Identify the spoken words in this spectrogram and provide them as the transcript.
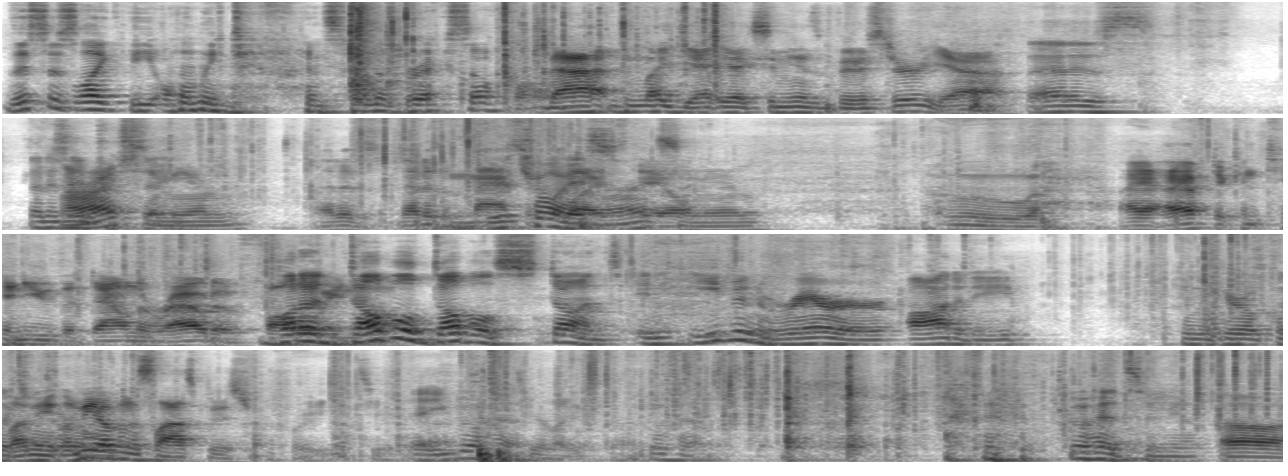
this is like the only difference in the brick so far. that like yeah, yeah Simeon's booster. Yeah. that is that is All right, interesting. Simeon. That is that is a massive choice. All right, Clydesdale. Simeon. Ooh, I, I have to continue the down the route of But a double double stunt, an even rarer oddity in the hero click. Let me let me open this last booster before you get to your. Yeah, you uh, go to your latest one. Go ahead. Go ahead, Simeon. Oh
